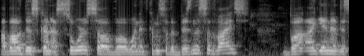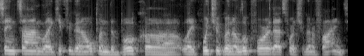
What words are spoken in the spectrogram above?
about this kind of source of uh, when it comes to the business advice. But again, at the same time, like, if you're going to open the book, uh, like, what you're going to look for, that's what you're going to find.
